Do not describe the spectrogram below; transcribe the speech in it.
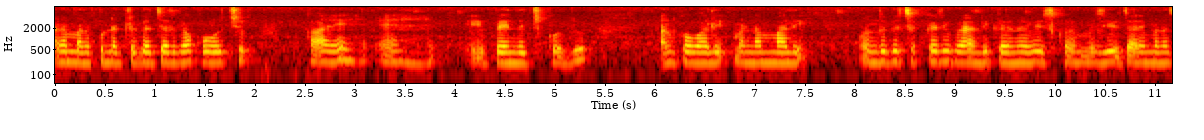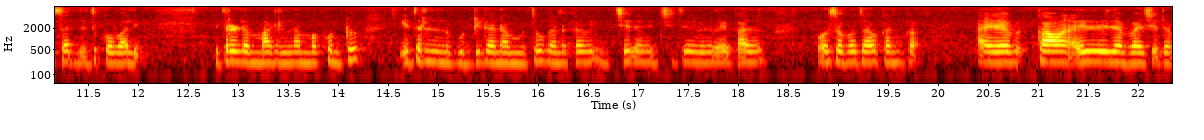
మనం అనుకున్నట్లుగా జరగకపోవచ్చు. కానీ ఇప్పుడు తెచ్చుకోవద్దు. అనుకోవాలి మనం నమ్మాలి. ముందుగా చక్కటి ప్రణాళికలను వేసుకొని మన జీవితాన్ని మనం సర్దిద్దుకోవాలి. ఇతరుల మాటలు నమ్మకుంటూ ఇతరులను గుడ్డిగా నమ్ముతూ కనుక ఇచ్చేదేమి ఇచ్చి తిరగడమే కాదు మోసపోతావు కనుక. కావాలి ఐదు వేలు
